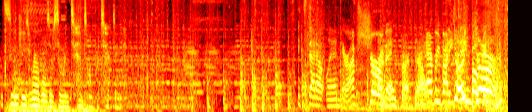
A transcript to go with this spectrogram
Let's see what these rebels are so intent on protecting. It's that Outlander. I'm sure I of it. won't back down. Everybody stay Danger! focused.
